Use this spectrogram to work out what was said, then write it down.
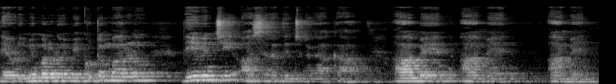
దేవుడు మిమ్మల్ని మీ కుటుంబాలను దీవించి ఆశీర్వదించిన గాక. Amen amen amen.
